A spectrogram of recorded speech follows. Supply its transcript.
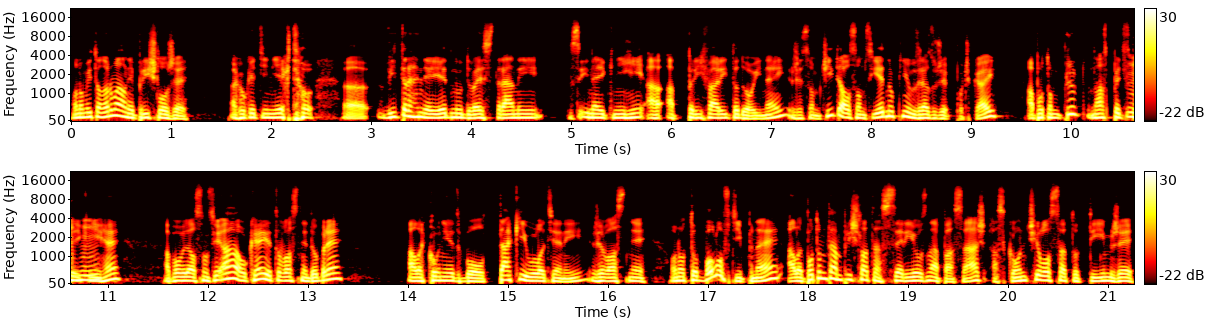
Ono mi to normálne prišlo, že ako keď ti niekto uh, vytrhne jednu, dve strany z inej knihy a, a prifári to do inej, že som čítal som si jednu knihu zrazu, že počkaj, a potom pľut, naspäť v tej Mhm. knihe a povedal som si, aha, OK, je to vlastne dobré, ale koniec bol taký uletený, že vlastne ono to bolo vtipné, ale potom tam prišla tá seriózna pasáž a skončilo sa to tým, že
